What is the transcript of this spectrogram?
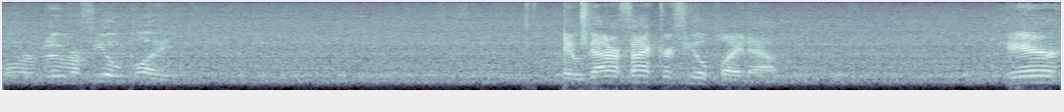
We'll remove our fuel plate. Okay, we got our factory fuel plate out. Here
